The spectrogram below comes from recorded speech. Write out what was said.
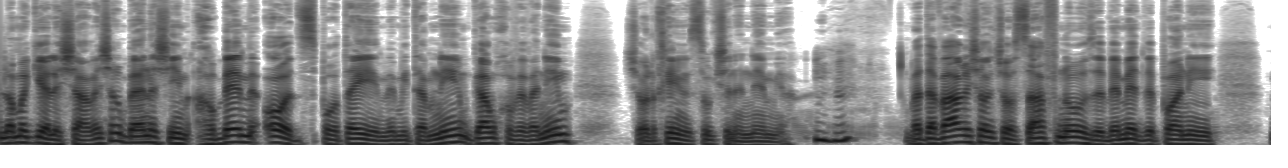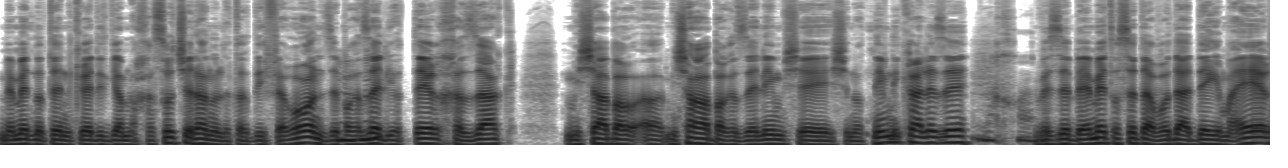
לא מגיע לשם יש הרבה אנשים הרבה מאוד ספורטאים ומתאמנים גם חובבנים שהולכים עם סוג של אנמיה. Mm-hmm. והדבר הראשון שהוספנו זה באמת ופה אני באמת נותן קרדיט גם לחסות שלנו לתרדיפרון זה ברזל mm-hmm. יותר חזק משאר, משאר הברזלים ש, שנותנים נקרא לזה נכון. וזה באמת עושה את העבודה די מהר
